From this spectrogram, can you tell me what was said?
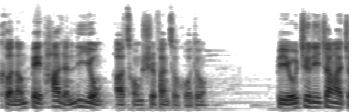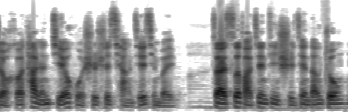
可能被他人利用而从事犯罪活动。比如，智力障碍者和他人结伙实施抢劫行为。在司法鉴定实践当中，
